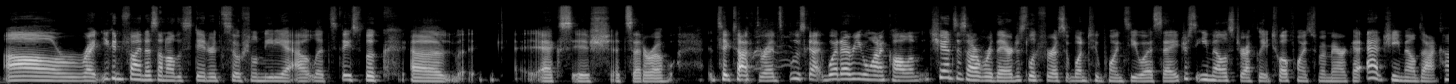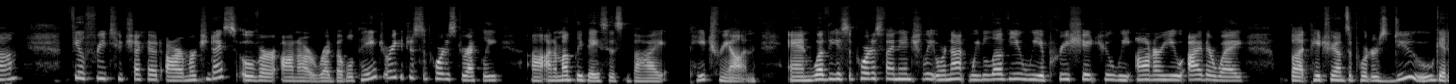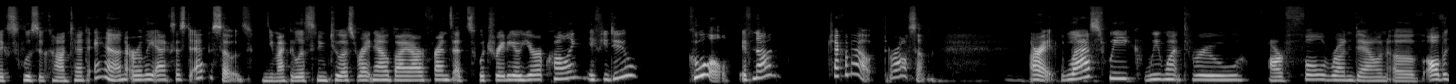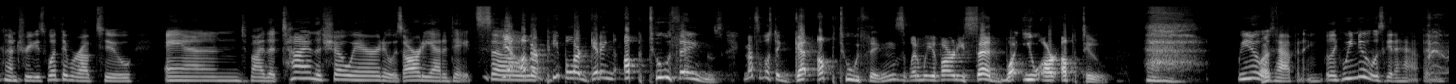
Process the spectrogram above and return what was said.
All right. You can find us on all the standard social media outlets: Facebook, uh, X ish, etc. TikTok, Threads, Blue Sky, whatever you want to call them. Chances are we're there. Just look for us at one two points USA. Just email us directly at 12 points from America at gmail.com. Feel free to check out our merchandise over on our Redbubble page, or you can just support us directly uh, on a monthly basis by Patreon. And whether you support us financially or not, we love you, we appreciate you, we honor you either way. But Patreon supporters do get exclusive content and early access to episodes. You might be listening to us right now by our friends at Switch Radio Europe calling. If you do, cool. If not, check them out. They're awesome. All right. Last week, we went through our full rundown of all the countries, what they were up to. And by the time the show aired, it was already out of date. So, Yeah, other people are getting up to things. You're not supposed to get up to things when we have already said what you are up to. we knew it What? was happening. Like, we knew it was going to happen.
